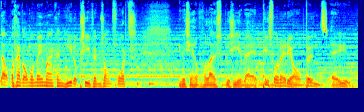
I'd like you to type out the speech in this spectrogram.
Nou, we gaan het allemaal meemaken hier op CFM Zandvoort. Ik wens je heel veel luisterplezier bij peacefulradio.eu.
